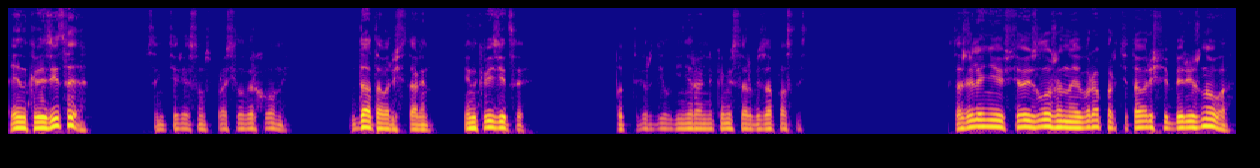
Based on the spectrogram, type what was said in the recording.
«Инквизиция?» — с интересом спросил Верховный. «Да, товарищ Сталин, инквизиция», — подтвердил генеральный комиссар безопасности. К сожалению, все изложенное в рапорте товарища Бережного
